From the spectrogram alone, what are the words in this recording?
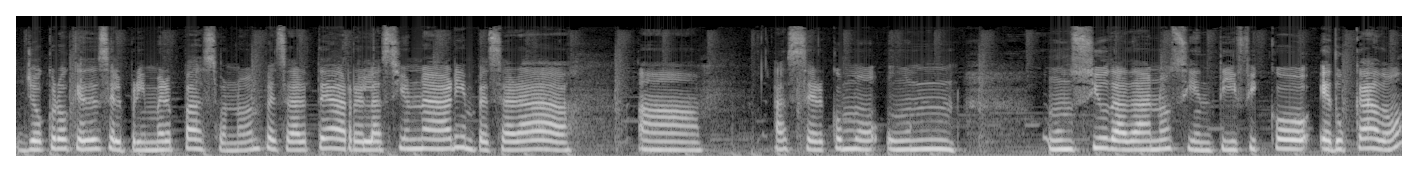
yo creo que ese es el primer paso, ¿no? Empezarte a relacionar y empezar a, a, ser como un, un ciudadano científico educado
